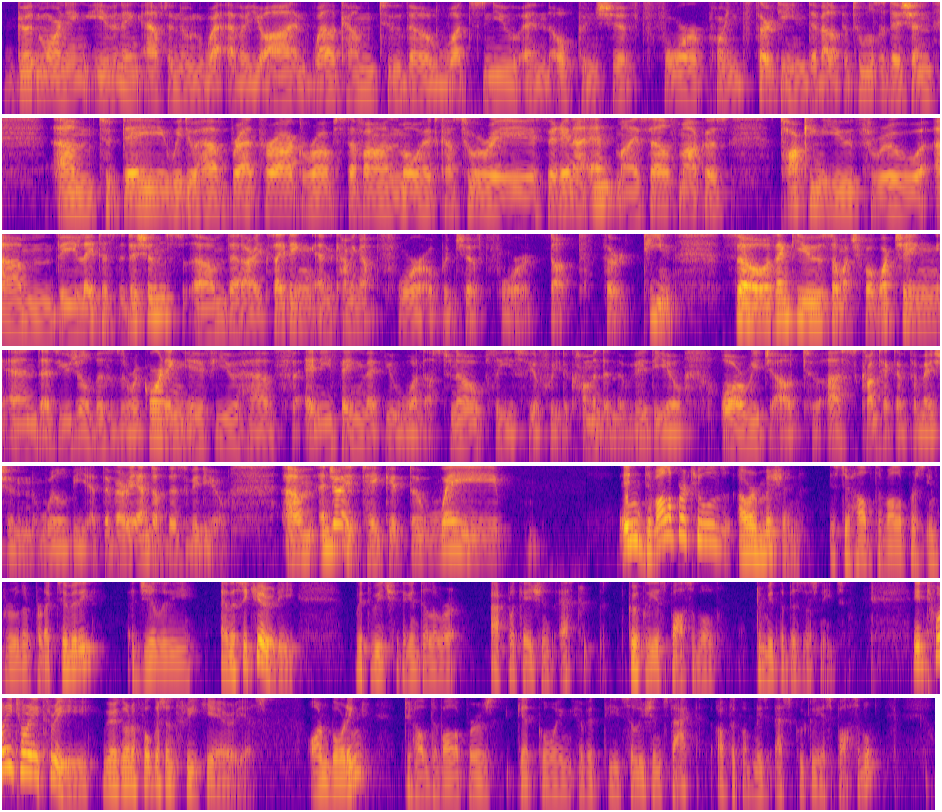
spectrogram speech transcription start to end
Good morning, evening, afternoon, wherever you are, and welcome to the What's New in OpenShift 4.13 Developer Tools Edition. Um, today we do have Brad Parag, Rob, Stefan, Mohit, Kasturi, Serena, and myself, Marcus, talking you through um, the latest additions um, that are exciting and coming up for OpenShift 4.13. So thank you so much for watching and as usual this is a recording. If you have anything that you want us to know please feel free to comment in the video or reach out to us. Contact information will be at the very end of this video. Um, enjoy, take it away. In developer tools, our mission is to help developers improve their productivity, agility, and the security with which they can deliver applications as quickly as possible to meet the business needs. In 2023, we are going to focus on three key areas. Onboarding to help developers get going with the solution stack of the companies as quickly as possible.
